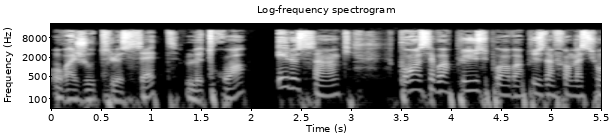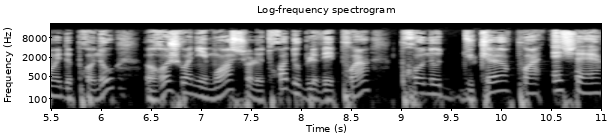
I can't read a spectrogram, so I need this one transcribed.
on rajoute le 7, le 3 et le 5. Pour en savoir plus, pour avoir plus d'informations et de pronos, rejoignez-moi sur le www.pronoducœur.fr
